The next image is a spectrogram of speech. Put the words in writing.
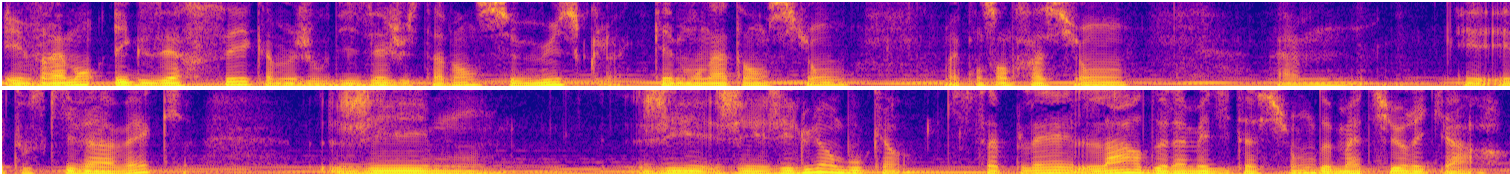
et vraiment exercer, comme je vous disais juste avant, ce muscle qu'est mon attention, ma concentration euh, et, tout ce qui va avec. J'ai lu un bouquin qui s'appelait L'art de la méditation de Mathieu Ricard.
